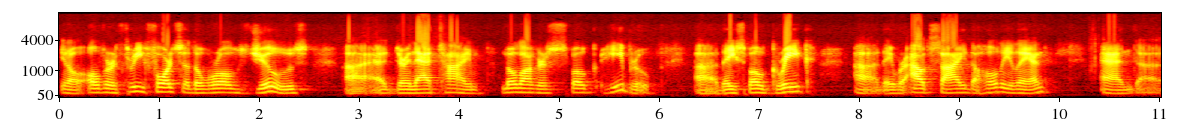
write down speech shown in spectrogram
you know, over three fourths of the world's Jews uh, during that time no longer spoke Hebrew. Uh, they spoke Greek. Uh, they were outside the Holy Land and uh,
